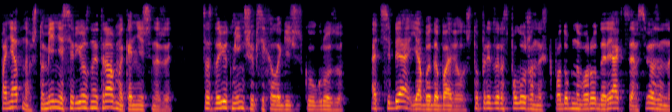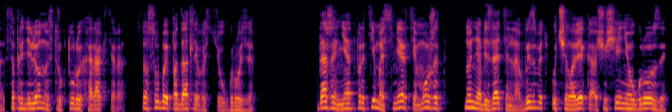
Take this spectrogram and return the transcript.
Понятно, что менее серьезные травмы, конечно же, создают меньшую психологическую угрозу. От себя я бы добавил, что предрасположенность к подобного рода реакциям связана с определенной структурой характера, с особой податливостью угрозе. Даже неотвратимость смерти может, но не обязательно, вызвать у человека ощущение угрозы,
